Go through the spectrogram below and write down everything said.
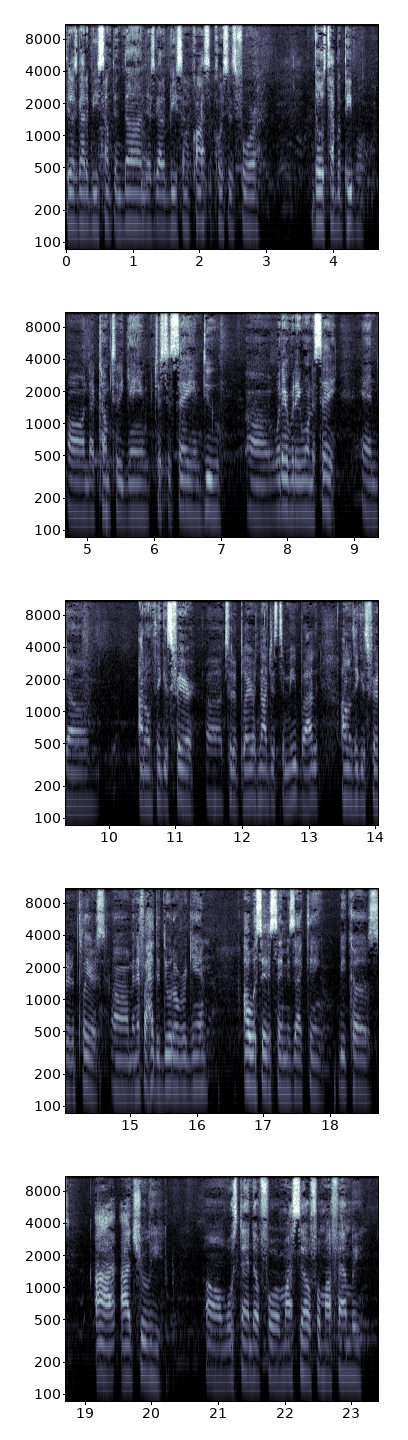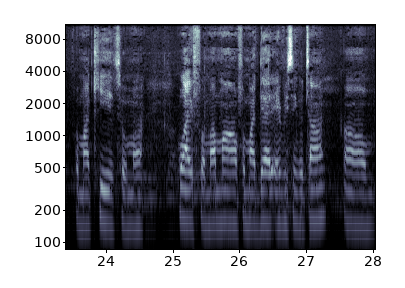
there's got to be something done. There's got to be some consequences for those type of people uh, that come to the game just to say and do uh, whatever they want to say. And um, I don't think it's fair uh, to the players, not just to me, but I, I don't think it's fair to the players. Um, and if I had to do it over again, I would say the same exact thing because I, I truly um, will stand up for myself, for my family, for my kids, for my wife, for my mom, for my dad every single time. Um,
